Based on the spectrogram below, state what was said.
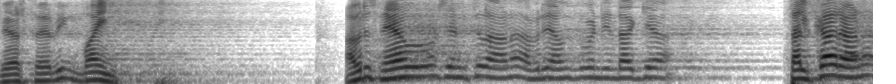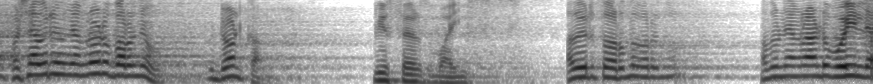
we are serving wines അവർ സ്നേഹപൂർവം ക്ഷണിച്ചതാണ് അവർ ഞങ്ങൾക്ക് വേണ്ടി ഉണ്ടാക്കിയ സൽക്കാരാണ് പക്ഷെ അവർ ഞങ്ങളോട് പറഞ്ഞു you don't come we serve wines അതൊരു തുറന്നു പറഞ്ഞു. അതുകൊണ്ട് ഞങ്ങളാണ്ട് പോയില്ല.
